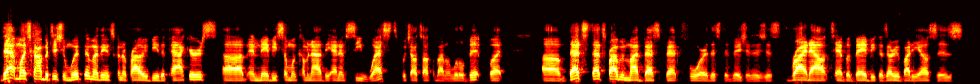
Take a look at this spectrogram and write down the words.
that much competition with them. I think it's going to probably be the Packers uh, and maybe someone coming out of the NFC West, which I'll talk about in a little bit. But um, that's that's probably my best bet for this division is just ride out Tampa Bay because everybody else is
